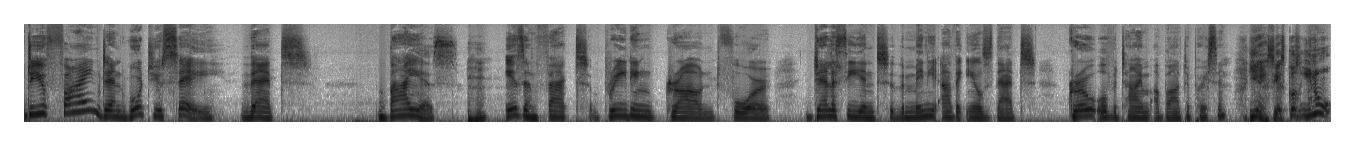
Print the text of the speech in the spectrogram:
Do you find and would you say that bias mm-hmm. is in fact breeding ground for jealousy and the many other ills that grow over time about a person? Yes, yes. Because, you know,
